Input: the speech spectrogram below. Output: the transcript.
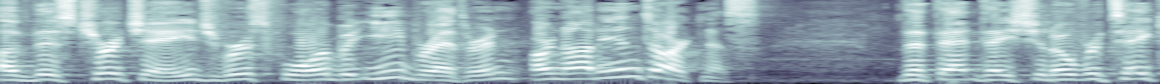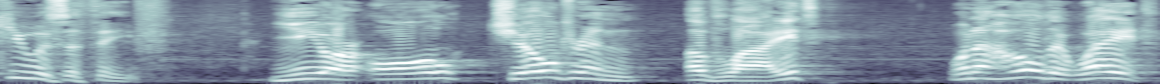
of this church age. Verse 4 But ye, brethren, are not in darkness, that that day should overtake you as a thief. Ye are all children of light. When I hold it, wait.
